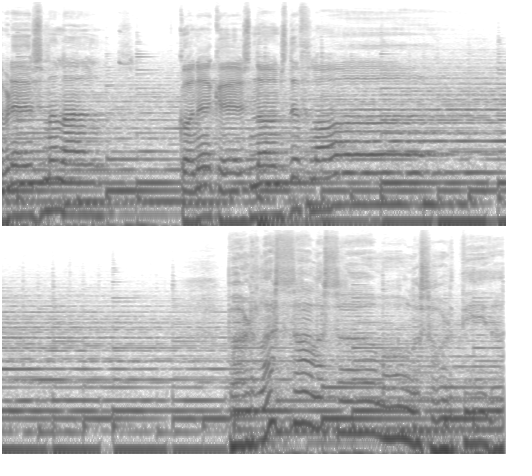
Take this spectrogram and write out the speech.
arbres malalts, conec els noms de flors. Per la sala som la sortida,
